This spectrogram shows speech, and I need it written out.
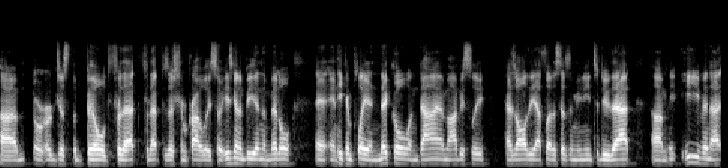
um, or, or, just the build for that for that position probably. So he's going to be in the middle, and, and, he can play a nickel and dime. Obviously, has all the athleticism you need to do that. Um, he, he, even I,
